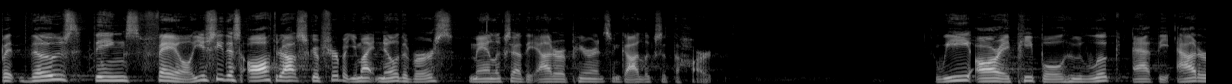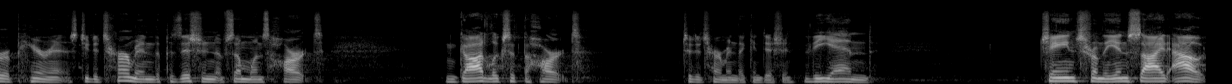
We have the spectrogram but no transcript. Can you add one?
But those things fail. You see this all throughout Scripture, but you might know the verse man looks at the outer appearance and God looks at the heart. We are a people who look at the outer appearance to determine the position of someone's heart. And God looks at the heart to determine the condition. The end. Changed from the inside out.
